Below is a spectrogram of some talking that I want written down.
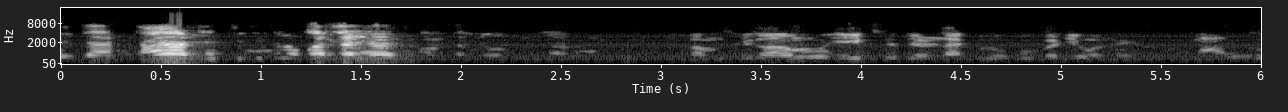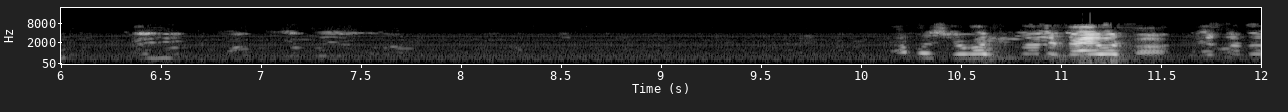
इथं काय वाटतं किती लोकांचा कम से कम एक से डेढ़ लाख लोगों का जीवन है। आपण सेवा देणारे काय वाटतं?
